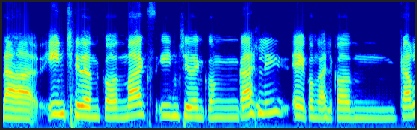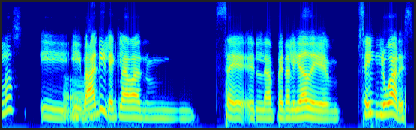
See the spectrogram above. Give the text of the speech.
nada, incident con Max, incident con Gasly, eh, con Gasly, con Carlos, y, y Ah. van y le clavan se- la penalidad de seis lugares.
